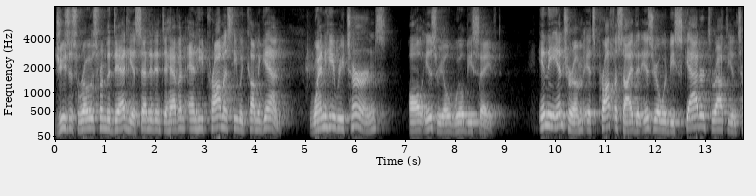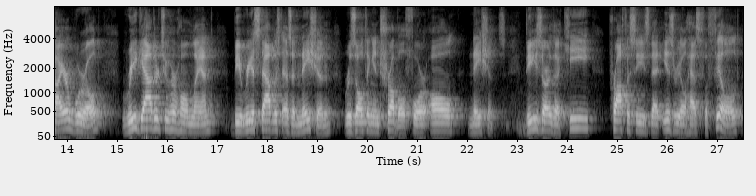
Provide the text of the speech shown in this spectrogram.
Jesus rose from the dead, he ascended into heaven, and he promised he would come again. When he returns, all Israel will be saved. In the interim, it's prophesied that Israel would be scattered throughout the entire world, regathered to her homeland, be reestablished as a nation, resulting in trouble for all nations. These are the key prophecies that Israel has fulfilled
